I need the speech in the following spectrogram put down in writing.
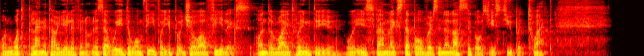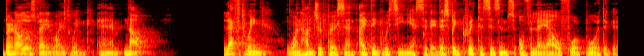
On what planet are you living on? Is that what you do on FIFA? You put Joao Felix on the right wing, do you? What you spam like stepovers and elasticos, you stupid twat. Bernardo's playing right wing. Um, now, left wing, 100%. I think we've seen yesterday. There's been criticisms of Leao for Portugal.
